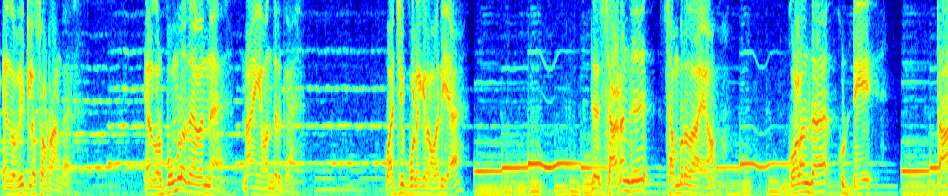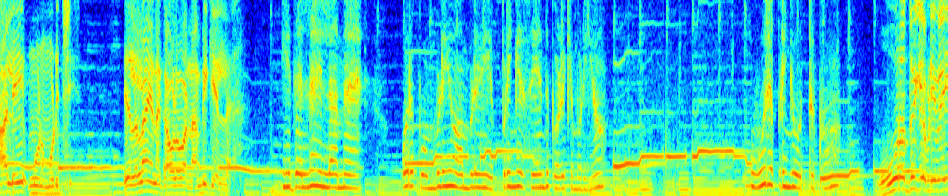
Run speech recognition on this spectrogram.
எங்க வீட்டுல சொல்றாங்க. எனக்கு ஒரு பொம்பளை தேவைன்னு நான் இங்க வந்திருக்கேன். வச்சு பொழைக்கிறேன் வரியா? இந்த சடங்கு சம்பிரதாயம் குழந்தை குட்டி தாலி மூணு முடிச்சு. இதுலலாம் எனக்கு அவ்வளவா நம்பிக்கை இல்லை. இதெல்லாம் இல்லாம ஒரு பொம்பளையும் ஆம்பளையும் எப்படிங்க சேர்ந்து பழைக்க முடியும்? ஊர் எப்படிங்க ஒத்துக்கும்? ஊரை தூக்கி அப்படி வை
